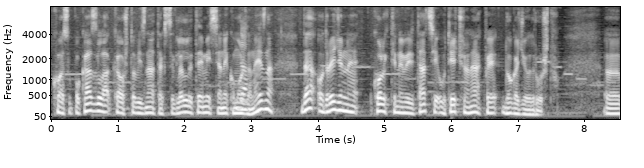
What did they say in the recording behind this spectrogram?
koja su pokazala, kao što vi znate ako ste gledali te emisije, neko možda ne zna, da određene kolektivne meditacije utječu na nekakve događaje u društvu. E,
